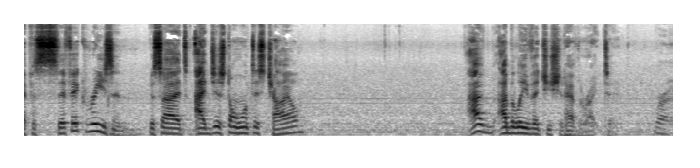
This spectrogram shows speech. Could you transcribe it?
a specific reason besides I just don't want this child, I I believe that you should have the right to. Right.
